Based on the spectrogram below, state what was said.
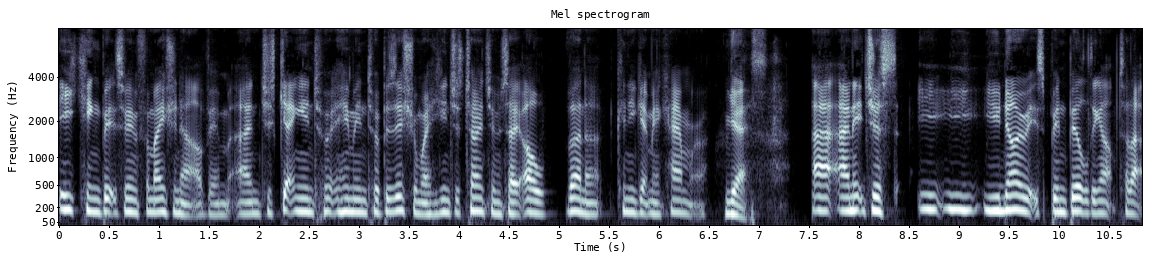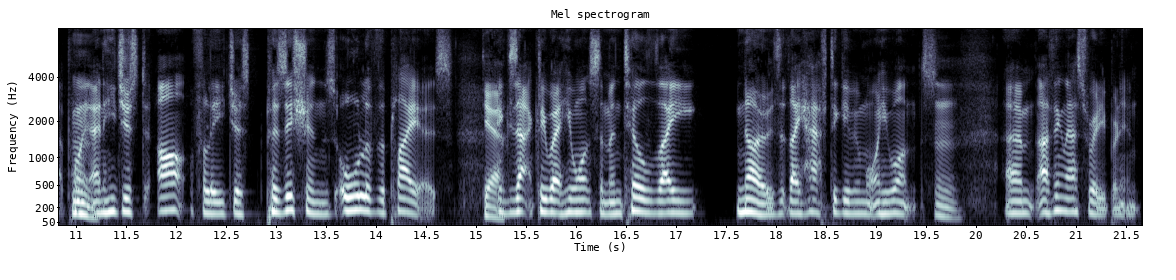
eking bits of information out of him and just getting into him into a position where he can just turn to him and say, "Oh, Werner, can you get me a camera?" Yes. uh, and it just you, you you know it's been building up to that point, Mm. and he just artfully just positions all of the players Yeah. exactly where he wants them until they know that they have to give him what he wants. Mm. Um, I think that's really brilliant.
